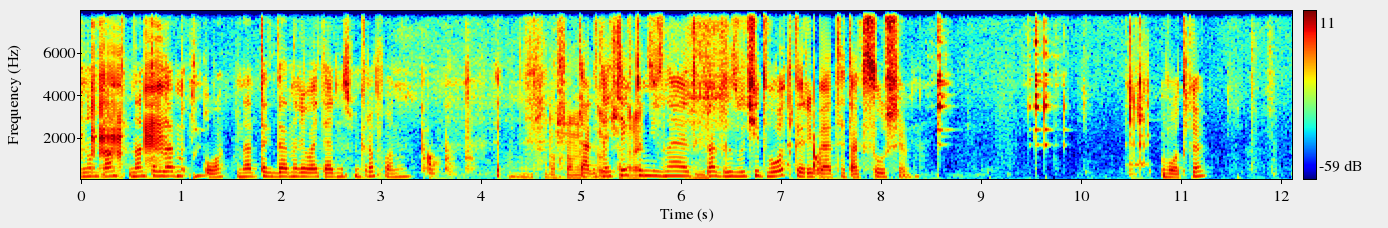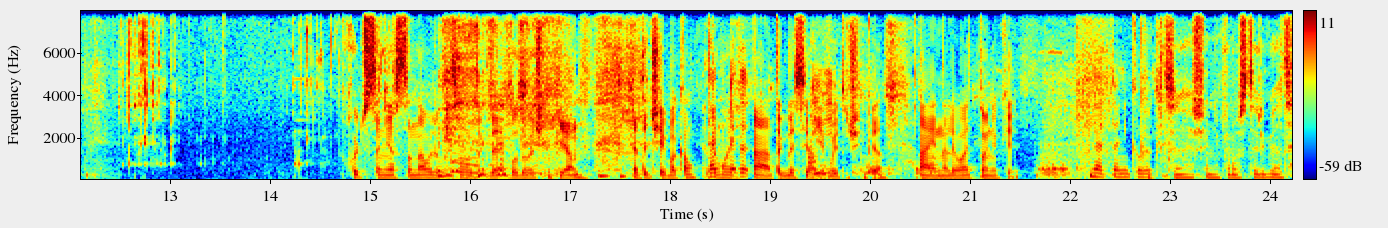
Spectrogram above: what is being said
Ну, надо, надо тогда... О, надо тогда наливать одну с микрофоном. Хорошо, мне Так, это для очень тех, кто не нравится. знает, как звучит водка, ребята, так, слушаем. Водка. Хочется не останавливаться, но тогда я буду очень пьян. Это чей бокал? Так, это- А, тогда Сергей будет очень пьян. А, и наливать тоник. Да, тониковый. Как это все непросто, ребят.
